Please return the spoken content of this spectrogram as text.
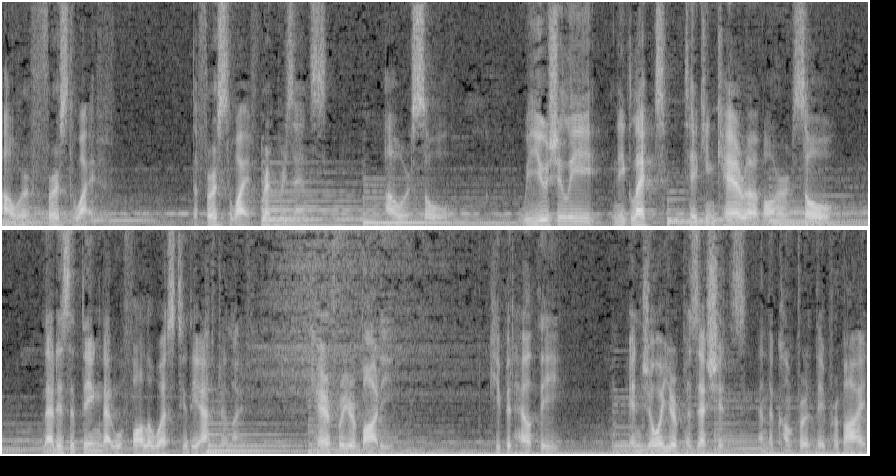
Our first wife, the first wife represents our soul. We usually neglect taking care of our soul. That is the thing that will follow us to the afterlife. Care for your body, keep it healthy, enjoy your possessions and the comfort they provide.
